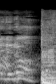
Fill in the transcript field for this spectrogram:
light it up.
